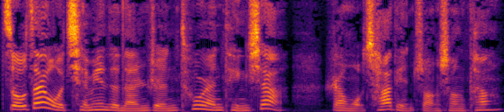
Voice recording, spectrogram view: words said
走在我前面的男人突然停下，让我差点撞上他。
